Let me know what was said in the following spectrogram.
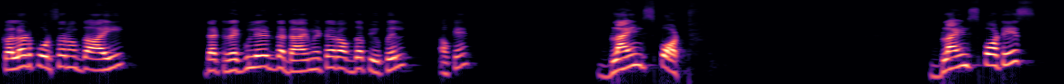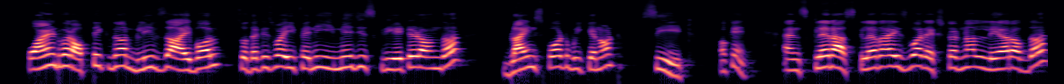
colored portion of the eye that regulate the diameter of the pupil. Okay. Blind spot. Blind spot is point where optic nerve leaves the eyeball. So, that is why if any image is created on the blind spot, we cannot see it. Okay. And sclera, sclera is what external layer of the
